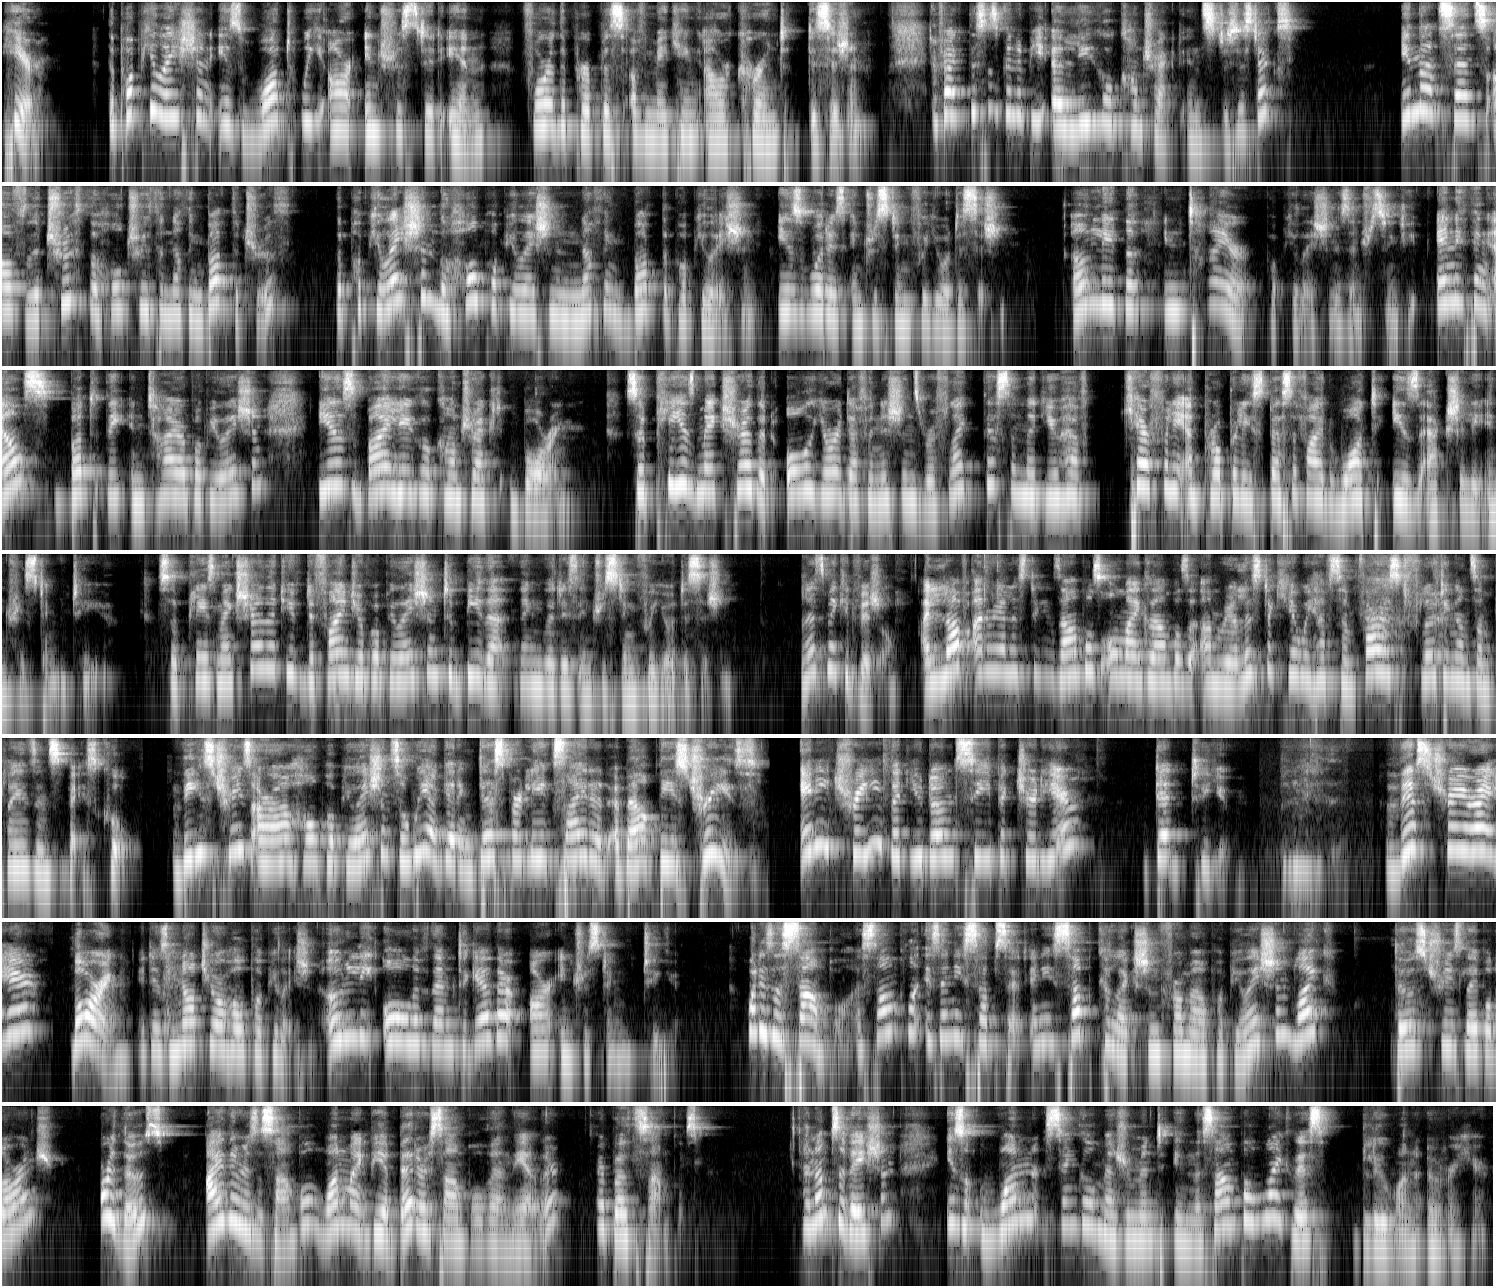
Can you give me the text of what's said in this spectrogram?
Here. The population is what we are interested in for the purpose of making our current decision. In fact, this is going to be a legal contract in statistics. In that sense of the truth, the whole truth, and nothing but the truth, the population, the whole population, and nothing but the population is what is interesting for your decision. Only the entire population is interesting to you. Anything else but the entire population is by legal contract boring. So please make sure that all your definitions reflect this and that you have carefully and properly specified what is actually interesting to you. So please make sure that you've defined your population to be that thing that is interesting for your decision. Let's make it visual. I love unrealistic examples. All my examples are unrealistic. Here we have some forest floating on some planes in space. Cool. These trees are our whole population, so we are getting desperately excited about these trees. Any tree that you don't see pictured here, dead to you. This tree right here, boring. It is not your whole population. Only all of them together are interesting to you. What is a sample? A sample is any subset, any sub-collection from our population, like those trees labeled orange, or those. Either is a sample. One might be a better sample than the other. They're both samples. An observation is one single measurement in the sample, like this blue one over here.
